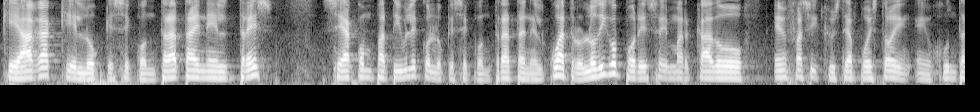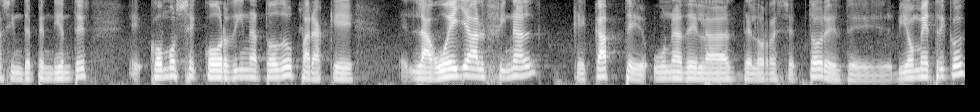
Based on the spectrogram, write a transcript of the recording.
Que haga que lo que se contrata en el 3 sea compatible con lo que se contrata en el 4. Lo digo por ese marcado énfasis que usted ha puesto en, juntas independientes, eh, cómo se coordina todo para que la huella al final que capte una de las de los receptores de biométricos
